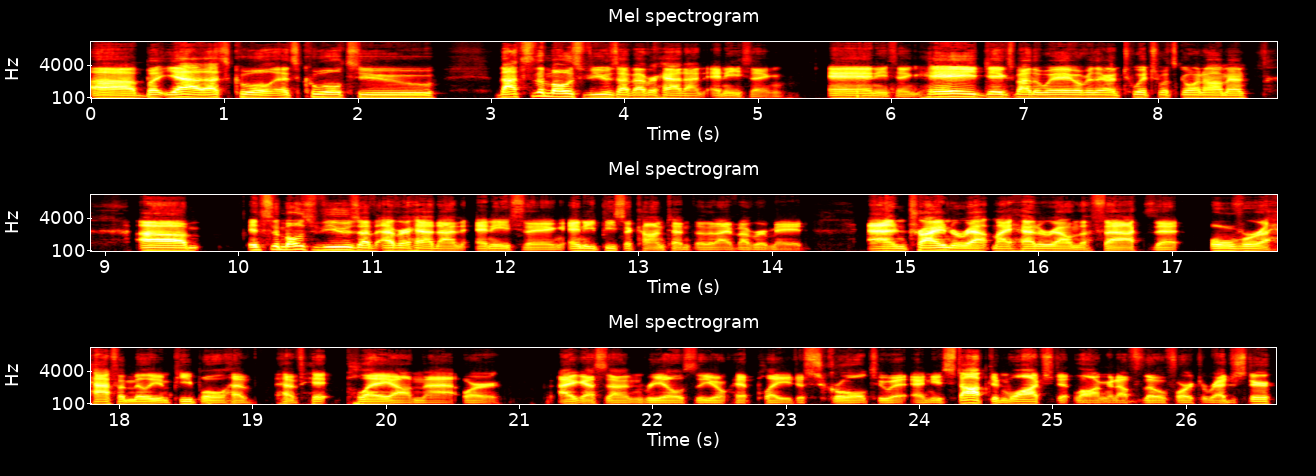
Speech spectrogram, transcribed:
Uh, but yeah, that's cool. It's cool to. That's the most views I've ever had on anything. Anything. Hey, Diggs, by the way, over there on Twitch, what's going on, man? Um, it's the most views I've ever had on anything, any piece of content that I've ever made, and trying to wrap my head around the fact that over a half a million people have have hit play on that or I guess on Reels, that you don't hit play, you just scroll to it, and you stopped and watched it long enough though for it to register,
